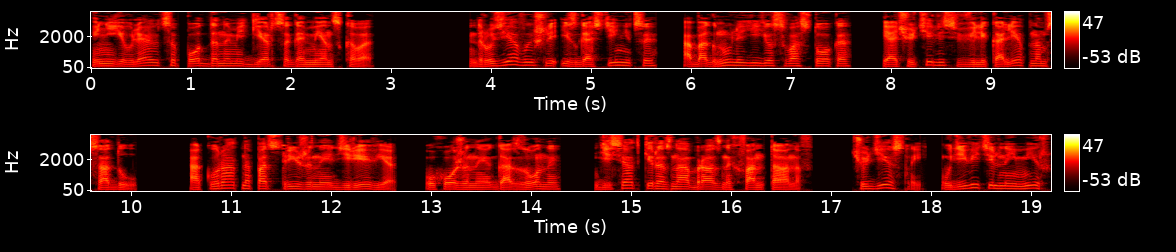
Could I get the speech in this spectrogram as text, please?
и не являются подданными герцога Менского. Друзья вышли из гостиницы, обогнули ее с востока и очутились в великолепном саду. Аккуратно подстриженные деревья, ухоженные газоны, десятки разнообразных фонтанов. Чудесный, удивительный мир,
